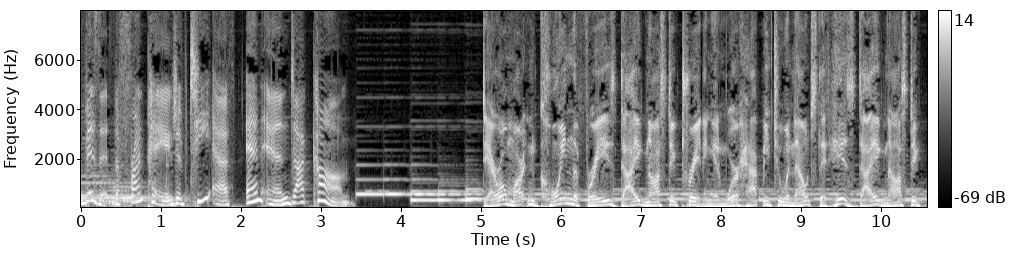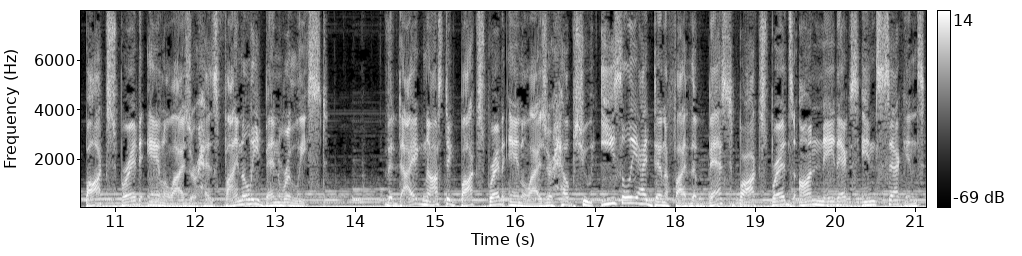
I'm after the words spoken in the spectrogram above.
visit the front page of TFNN.com. Daryl Martin coined the phrase diagnostic trading, and we're happy to announce that his diagnostic box spread analyzer has finally been released. The Diagnostic Box Spread Analyzer helps you easily identify the best box spreads on Nadex in seconds,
